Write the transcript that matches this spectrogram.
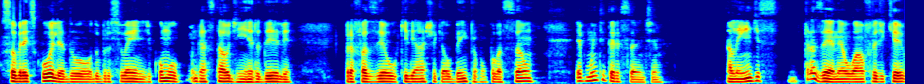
sobre a escolha do, do Bruce Wayne, de como gastar o dinheiro dele para fazer o que ele acha que é o bem para a população, é muito interessante. Além de trazer né, o Alfred que,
